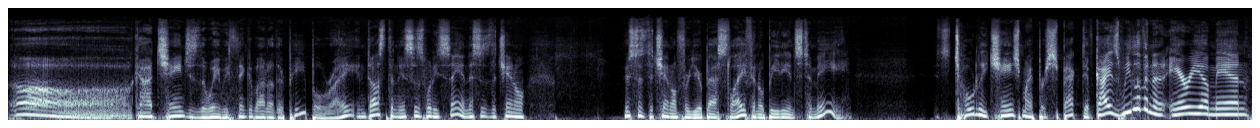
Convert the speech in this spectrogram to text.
Oh, God changes the way we think about other people, right? And Dustin, this is what he's saying. This is the channel. This is the channel for your best life and obedience to me. It's totally changed my perspective. Guys, we live in an area, man.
